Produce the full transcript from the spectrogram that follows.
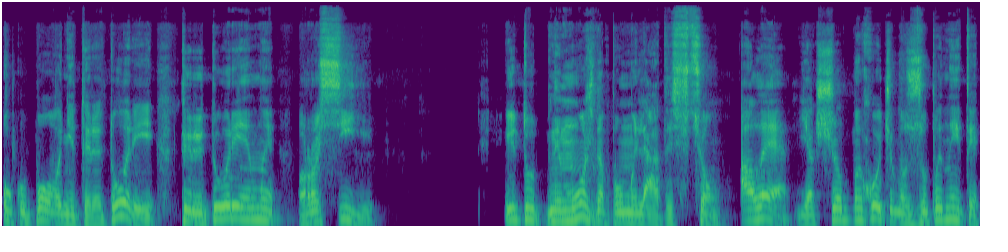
окуповані території територіями Росії. І тут не можна помилятись в цьому. Але якщо ми хочемо зупинити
